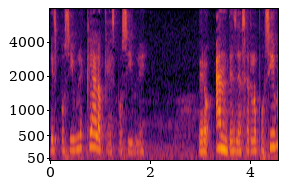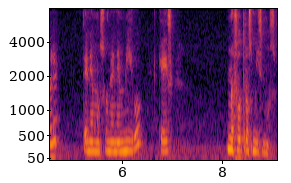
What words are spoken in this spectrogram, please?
¿Es posible? Claro que es posible. Pero antes de hacerlo posible, tenemos un enemigo que es nosotros mismos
